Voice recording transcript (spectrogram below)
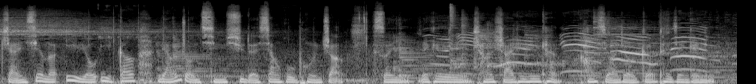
展现了一柔一刚两种情绪的相互碰撞。所以你可以尝试来听听看，好喜欢这首歌，推荐给你。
